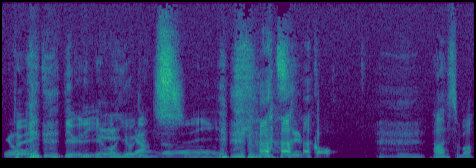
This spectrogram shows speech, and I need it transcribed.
因为对 你你好像有点迟疑一只狗，啊？什么？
